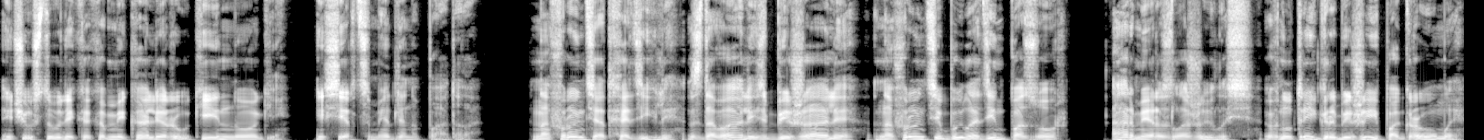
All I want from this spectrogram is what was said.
и чувствовали, как обмекали руки и ноги, и сердце медленно падало. На фронте отходили, сдавались, бежали. На фронте был один позор. Армия разложилась, внутри грабежи и погромы,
